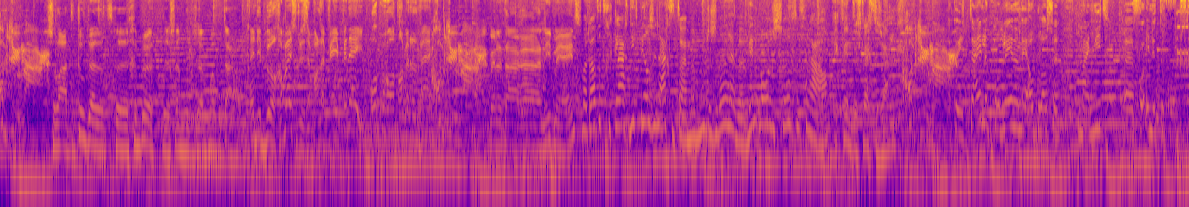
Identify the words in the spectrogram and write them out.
Roept u maar. Ze laten toe dat het eh, gebeurt, dus dan moeten ze ook maar betalen. En die burgemeester is er van de VVD. Opgerold met het wijf. Roept u maar. Ik ben het daar eh, niet mee eens. Wordt altijd geklaagd, niet bij ons in de achtertuin, maar dat moeten ze wel hebben. Windmolens, hetzelfde verhaal. Ik vind het een slechte zaak. Roept u maar. kun je tijdelijk problemen mee oplossen, maar niet eh, voor in de toekomst.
